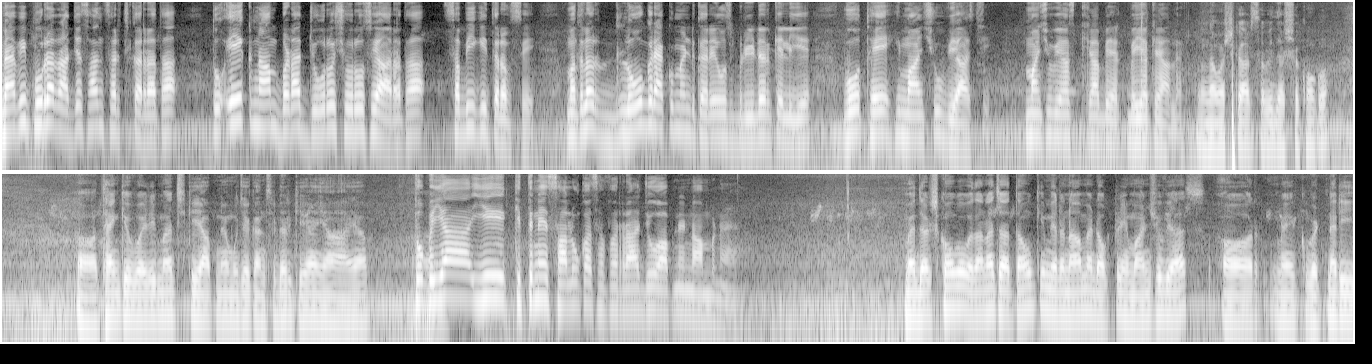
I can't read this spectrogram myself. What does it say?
मैं भी पूरा राजस्थान सर्च कर रहा था तो एक नाम बड़ा ज़ोरों शोरों से आ रहा था सभी की तरफ़ से। मतलब लोग रेकमेंड करें उस ब्रीडर के लिए, वो थे हिमांशु व्यास जी। हिमांशु व्यास, क्या भैया क्या हाल है? नमस्कार सभी दर्शकों को। थैंक यू वेरी मच कि आपने मुझे कंसिडर किया यहाँ आया तो भैया ये कितने सालों का सफ़र रहा जो आपने नाम बनाया? मैं दर्शकों को बताना चाहता हूँ कि मेरा नाम है डॉक्टर हिमांशु व्यास और मैं एक वेटनरी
